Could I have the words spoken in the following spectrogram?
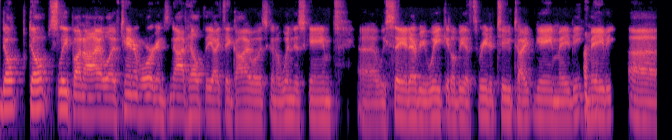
don't don't sleep on Iowa. If Tanner Morgan's not healthy, I think Iowa is going to win this game. Uh, we say it every week. It'll be a three to two type game, maybe, maybe. Uh,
